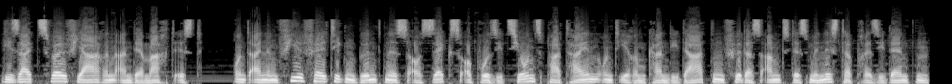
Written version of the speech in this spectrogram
die seit zwölf Jahren an der Macht ist, und einem vielfältigen Bündnis aus sechs Oppositionsparteien und ihrem Kandidaten für das Amt des Ministerpräsidenten,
